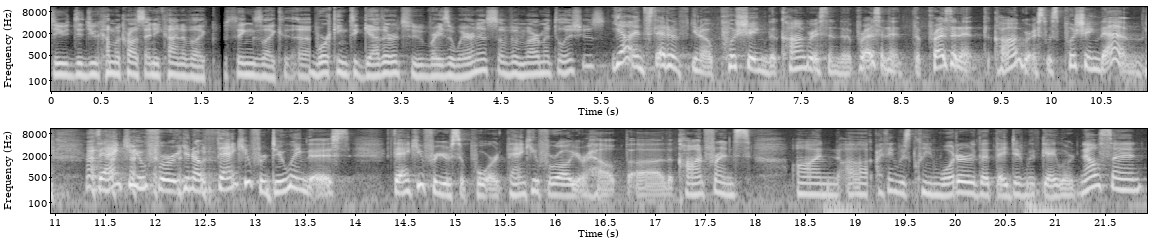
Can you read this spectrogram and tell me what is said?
Do you, did you come across any kind of like things like uh, working together to raise awareness of environmental issues? Yeah, instead of you know pushing the Congress and the president, the president, the Congress was pushing them. thank you for you know thank you for doing this. Thank you for your support. Thank you for all your help. Uh, the conference on, uh, I think it was clean water that they did with Gaylord Nelson.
